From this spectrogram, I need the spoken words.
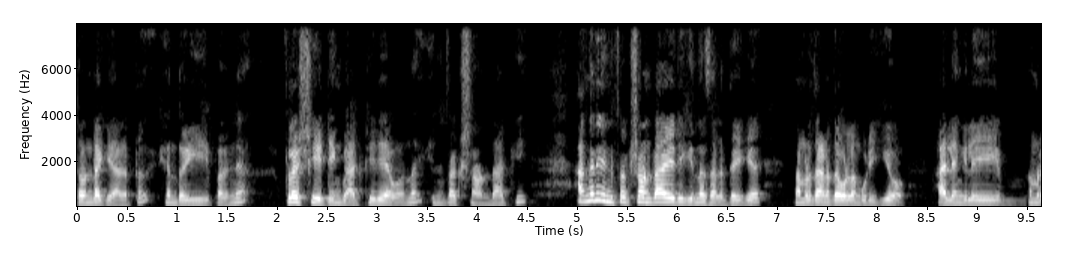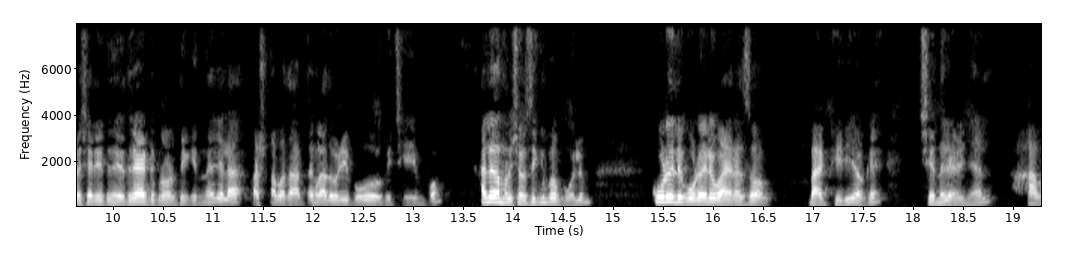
തൊണ്ടയ്ക്കകത്ത് എന്തോ ഈ പറഞ്ഞ ഫ്ലഷ് ഹീറ്റിംഗ് ബാക്ടീരിയ വന്ന് ഇൻഫെക്ഷൻ ഉണ്ടാക്കി. അങ്ങനെ ഇൻഫെക്ഷൻ ഉണ്ടായിരിക്കുന്ന സ്ഥലത്തേക്ക് നമ്മൾ തണുത്ത വെള്ളം കുടിക്കുകയോ അല്ലെങ്കിൽ ഈ നമ്മുടെ ശരീരത്തിന് എതിരായിട്ട് പ്രവർത്തിക്കുന്ന ചില ഭക്ഷണ പദാർത്ഥങ്ങൾ അതുവഴി പോവുകയൊക്കെ ചെയ്യുമ്പോൾ അല്ലെങ്കിൽ നമ്മൾ ശ്വസിക്കുമ്പോൾ പോലും കൂടുതൽ കൂടുതൽ വൈറസോ ബാക്ടീരിയോ ഒക്കെ ചെന്ന് കഴിഞ്ഞാൽ അവ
